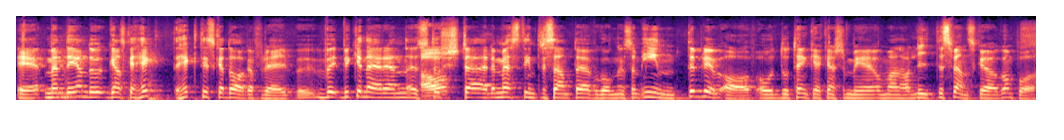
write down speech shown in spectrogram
Eh, men det är ändå ganska hek- hektiska dagar för dig. Vilken är den eh, Ja. största eller mest intressanta övergången som inte blev av? Och då tänker jag kanske med om man har lite svenska ögon på.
